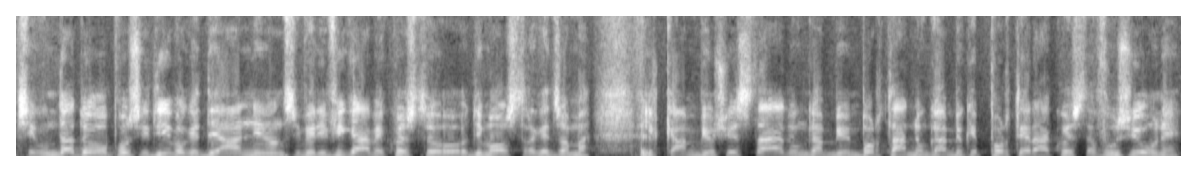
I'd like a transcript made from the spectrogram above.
Sì, un dato positivo che da anni non si verificava e questo dimostra che insomma, il cambio c'è stato, un cambio importante, un cambio che porterà a questa fusione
